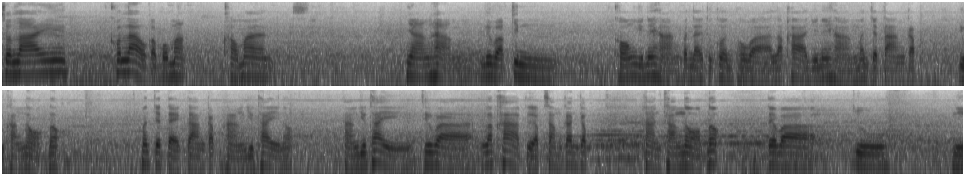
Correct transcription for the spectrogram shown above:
ส่วนร้ายคนเล่ากับบ่มักเขามายางห่างหรือว่ากินของอยู่ในหางปันไดทุกคนเพราะว่าราคาอยู่ในหางมันจะต่างกับอยู่ข้างนอกเนาะมันจะแตกต่างกับหางอยู่ไทยเนาะหางอยู่ไทยถือว่าราคาเกือบซ้ำกันกับ ห่างข้างนอกเนาะแต่ว่าอยู่นี่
